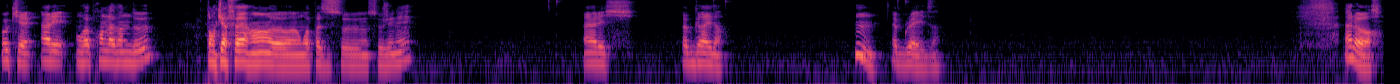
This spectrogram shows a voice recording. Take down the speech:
Ok, allez, on va prendre la 22. Tant qu'à faire, hein, euh, on va pas se, gêner. Allez, upgrade. Hmm, upgrade. Alors,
